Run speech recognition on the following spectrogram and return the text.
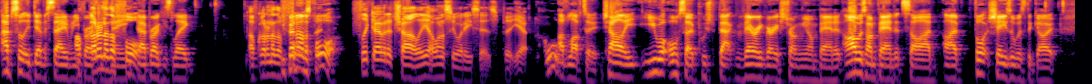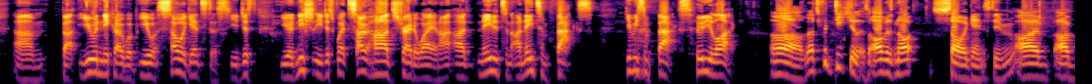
absolutely devastated when he I've broke, his another knee, four. Uh, broke his leg. I've got another You've four. got another four. Flick over to Charlie. I want to see what he says. But yeah. Ooh. I'd love to. Charlie, you were also pushed back very, very strongly on Bandit. I was on Bandit's side. I thought Sheezel was the GOAT. Um, but you and Niko were you were so against us. You just you initially just went so hard straight away, and I, I needed to I need some facts. Give me some facts. Who do you like? Oh, that's ridiculous. I was not so against him. I I,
